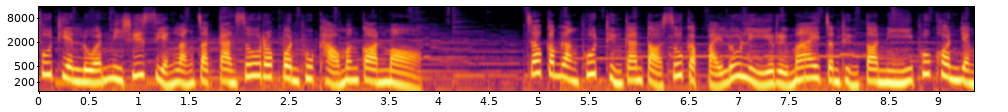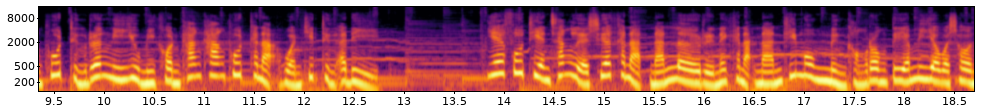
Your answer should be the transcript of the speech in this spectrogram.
ฟู่เทียนล้วนมีชื่อเสียงหลังจากการสู้รบบนภูเขามังกรหมอกเจ้ากำลังพูดถึงการต่อสู้กับไปลู่หลีหรือไม่จนถึงตอนนี้ ผู้คนยังพูดถึงเรื่องนี้อยู่มีคนข้างๆ พูดขณะหวนคิดถึงอดีต เย่ฟู่เทียนช่างเหลือเชื่อขนาดนั้นเลย หรือในขณะนั้นที่มุมหนึ่งของโรงเตี๊ยมมีเยาวชน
